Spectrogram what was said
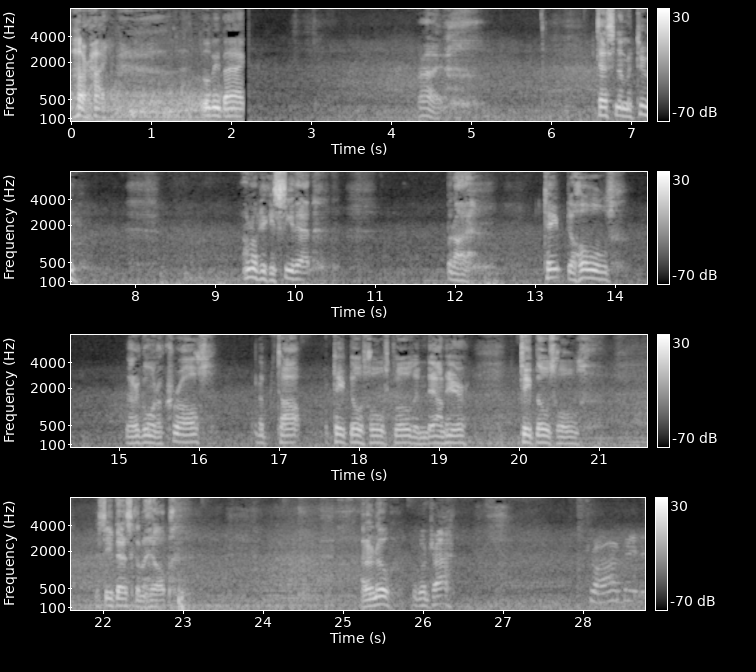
All right. We'll be back. All right. Test number two. I don't know if you can see that, but I taped the holes that are going across and up the top. I taped those holes closed and down here, tape those holes. Let's see if that's going to help. I don't know. We're going to Try, baby.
